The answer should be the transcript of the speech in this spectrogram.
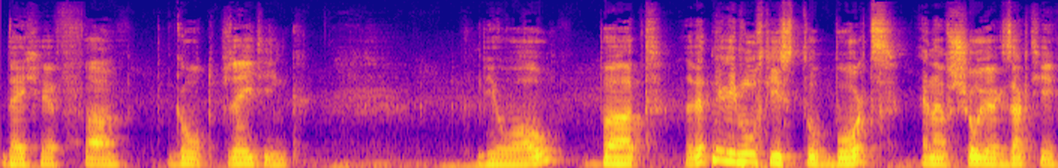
they have uh, gold plating below but let me remove these two boards and I'll show you exactly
